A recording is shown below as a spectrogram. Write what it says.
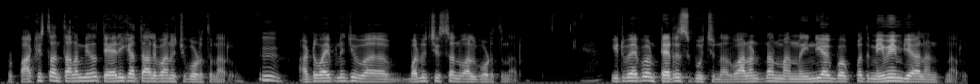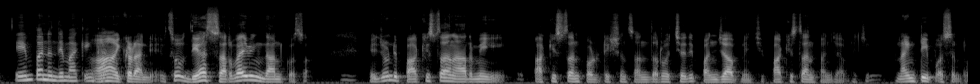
ఇప్పుడు పాకిస్తాన్ తల మీద తేరికా తాలిబాన్ వచ్చి కొడుతున్నారు. అటువైపు నుంచి బలూచిస్తాన్ వాళ్ళు కొడుతున్నారు. ఇటువైపు ఏమో టెర్రరిస్ట్ కూర్చున్నారు. వాళ్ళు అంటున్నారు మన ఇండియాకి పోకపోతే మేమేం చేయాలంటున్నారు. ఏం పని ఉంది మాకు ఇక్కడ అని సో దే ఆర్ సర్వైవింగ్ దానికోసం. ఇది చూడండి పాకిస్తాన్ ఆర్మీ పాకిస్తాన్ పొలిటీషియన్స్ అందరూ వచ్చేది పంజాబ్ నుంచి పాకిస్తాన్ పంజాబ్ నుంచి. నైంటీ పర్సెంట్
